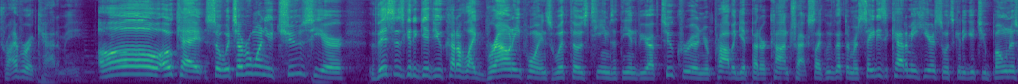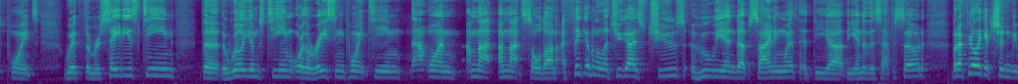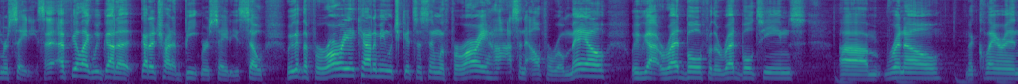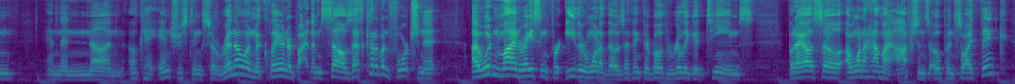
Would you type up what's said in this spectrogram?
Driver Academy. Oh, okay. So whichever one you choose here, this is going to give you kind of like brownie points with those teams at the end of your F2 career, and you'll probably get better contracts. Like we've got the Mercedes Academy here, so it's going to get you bonus points with the Mercedes team, the the Williams team, or the Racing Point team. That one, I'm not I'm not sold on. I think I'm going to let you guys choose who we end up signing with at the uh, the end of this episode, but I feel like it shouldn't be Mercedes. I, I feel like we've got to got to try to beat Mercedes. So we've got the Ferrari Academy, which gets us in with Ferrari, Haas, and Alfa Romeo. We've got Red Bull for the Red Bull teams, um, Renault, McLaren, and then none. Okay, interesting. So Renault and McLaren are by themselves. That's kind of unfortunate. I wouldn't mind racing for either one of those. I think they're both really good teams. But I also I want to have my options open. So I think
